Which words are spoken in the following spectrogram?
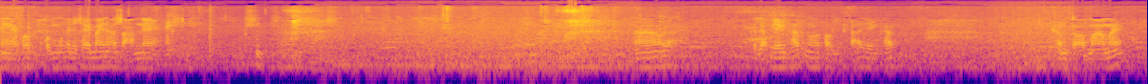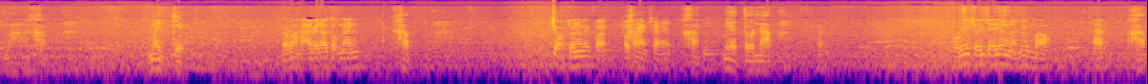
ยังไงเพราะผมก็ไม่ได้ใช้ไม้หน้าสามแน่ เอาละขยับเองครับงอเข่าหยิกขาเองครับคำตอบมาไหมมาครับ ไม่เจ็บแปลว่าหายไปแล้วตรงนั้น ครับจบตัวนั้นไว้ก่อนเข้าข้างซ้ายครับเนี่ยตัวหนักครับผมไม่สนใจเรื่องหนักเรื่องเบาครับครับ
